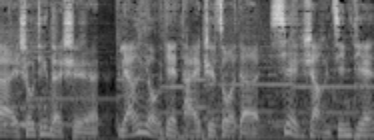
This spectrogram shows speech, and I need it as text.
在收听的是良友电台制作的《线上今天》，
